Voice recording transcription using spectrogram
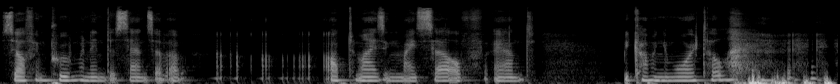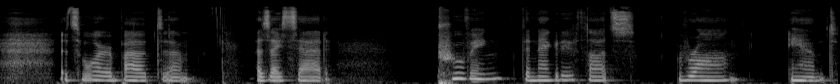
self improvement in the sense of uh, optimizing myself and becoming immortal. it's more about um, as I said, proving the negative thoughts wrong and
